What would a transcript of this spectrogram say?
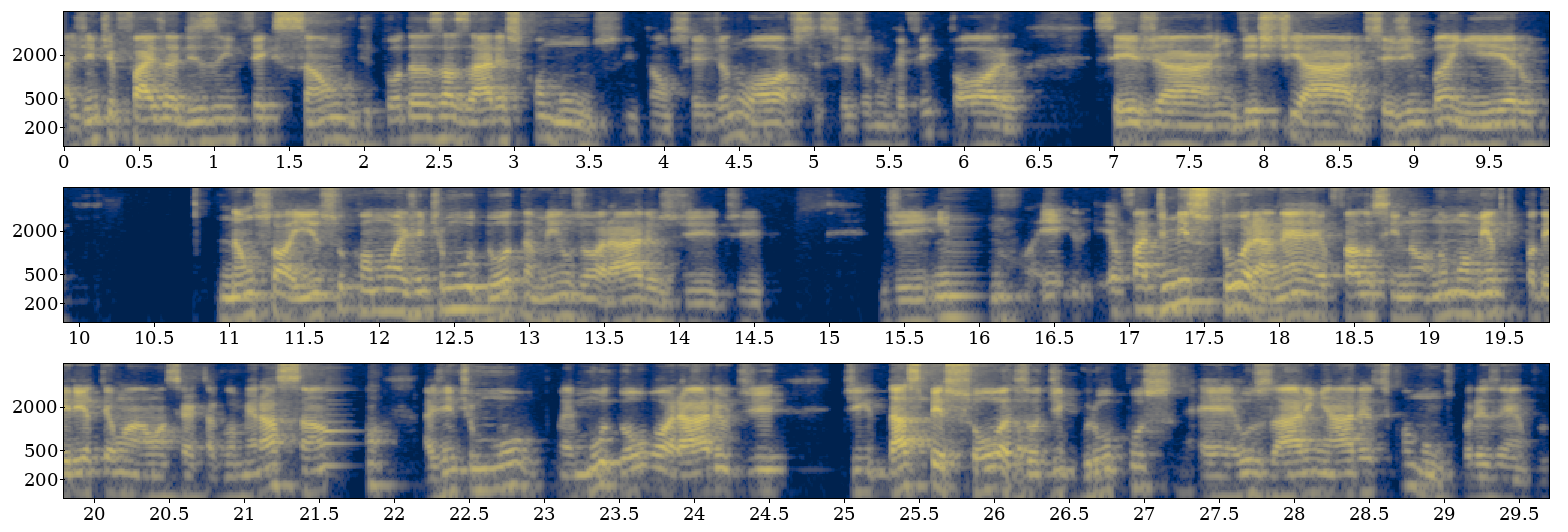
a gente faz a desinfecção de todas as áreas comuns. Então, seja no office, seja no refeitório, seja em vestiário, seja em banheiro. Não só isso, como a gente mudou também os horários de, de, de eu falo de mistura, né? Eu falo assim, no, no momento que poderia ter uma, uma, certa aglomeração, a gente é, mudou o horário de, de das pessoas ou de grupos é, usarem áreas comuns, por exemplo.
